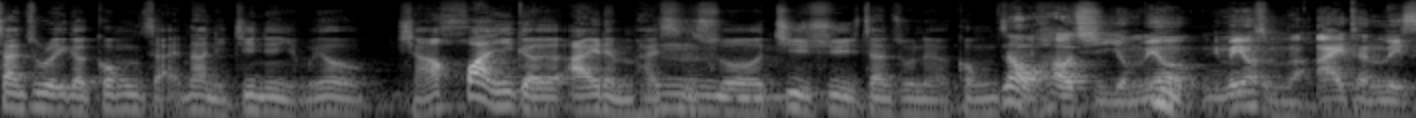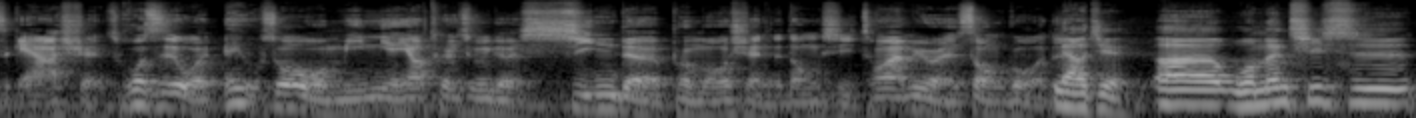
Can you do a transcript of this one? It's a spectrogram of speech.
赞助了一个公仔，那你今年有没有想要换一个 item，还是说继续赞助那个公仔？那我好奇有没有、嗯、你们有什么 item list 给他选，或是我哎、欸，我说我明年要推出一个新的 promotion 的东西，从来没有人送过的。了解，呃，我们其实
